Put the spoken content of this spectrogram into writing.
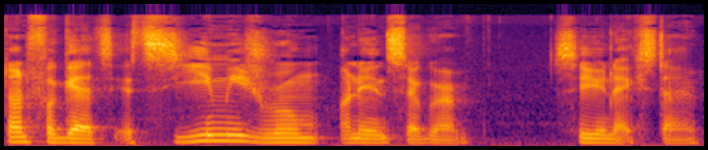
Don't forget, it's Yimi's Room on Instagram. See you next time.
